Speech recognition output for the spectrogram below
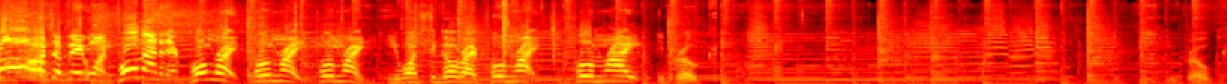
Oh, it's a big one. Pull him out of there. Pull him right. Pull him right. Pull him right. He wants to go right. Pull him right. Pull him right. He broke. He broke.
